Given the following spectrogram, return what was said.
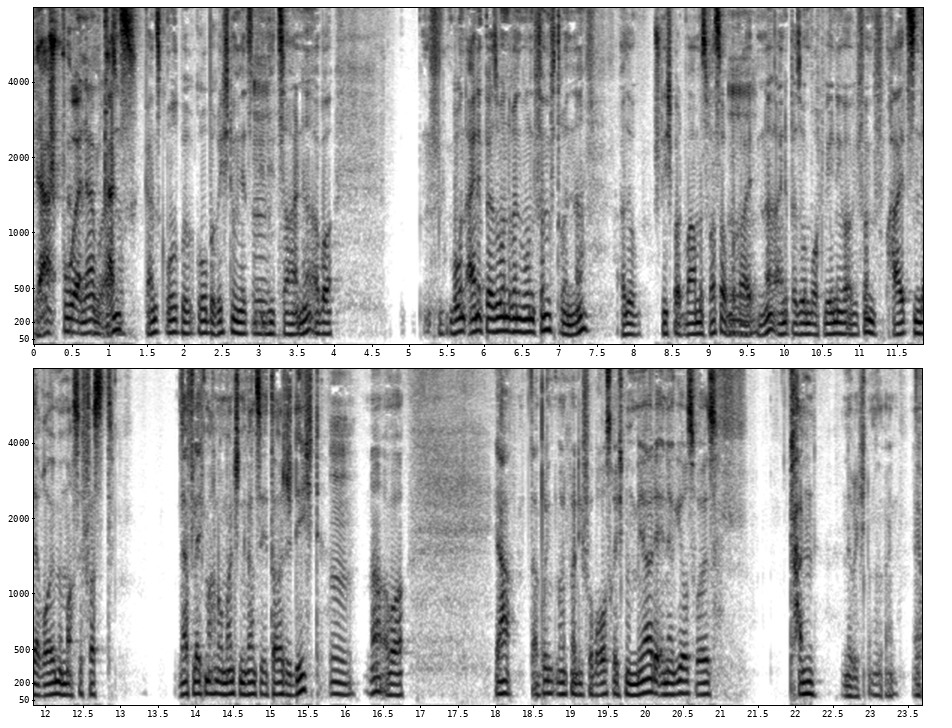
ja, Spur, ne? Ganz, also. ganz grobe, grobe Richtung jetzt mhm. die Zahlen, ne? Aber wohnt eine Person drin, wohnen fünf drin, ne? Also Stichwort warmes Wasser mhm. bereiten, mhm. ne? Eine Person braucht weniger wie fünf. Heizen der Räume machst du fast, na, vielleicht machen auch manche eine ganze Etage dicht, mhm. ne? Aber ja, da bringt manchmal die Verbrauchsrechnung mehr. Der Energieausweis kann eine Richtung sein. Ja.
